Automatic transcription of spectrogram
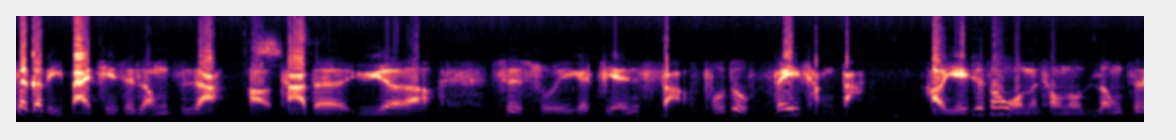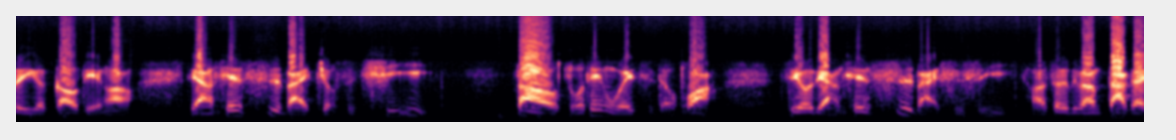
这个礼拜其实融资啊，好，它的余额啊是属于一个减少幅度非常大，好，也就是说我们从融融资的一个高点啊，两千四百九十七亿，到昨天为止的话，只有两千四百四十亿，好，这个地方大概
